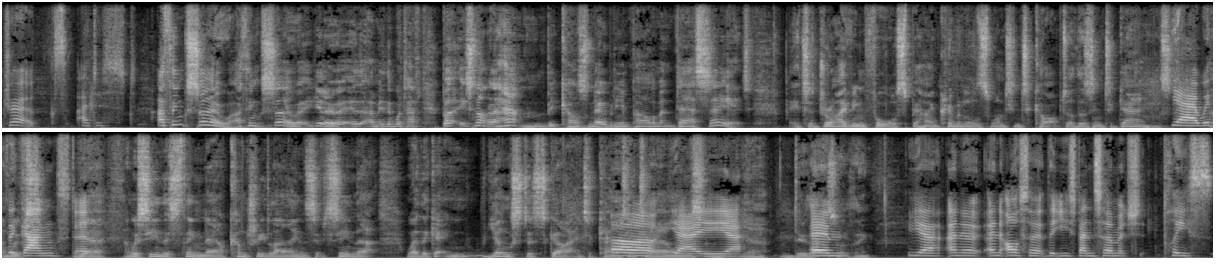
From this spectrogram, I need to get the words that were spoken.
drugs? I just. I think so. I think so. You know, I mean, there would have, but it's not going to happen because nobody in Parliament dare say it. It's a driving force behind criminals wanting to co-opt others into gangs. Yeah, with And the we've- gang stuff. Yeah, and we're seeing this thing now. County lines have seen that where they're getting youngsters to go out into county Oh, towns. yeah, and, yeah, yeah. and do that Um, sort of thing. Yeah, and uh, and also that you spend so much police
